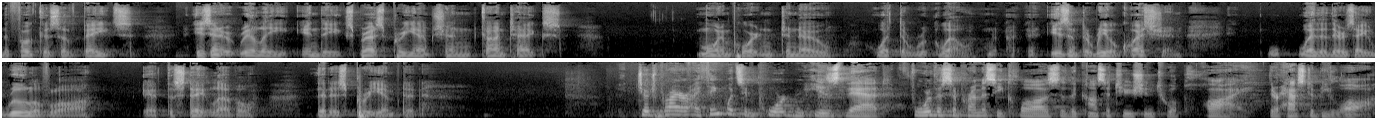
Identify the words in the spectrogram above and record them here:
the focus of Bates? Isn't it really, in the express preemption context, more important to know what the, well, isn't the real question whether there's a rule of law at the state level that is preempted? Judge Pryor, I think what's important is that for the supremacy clause of the Constitution to apply, there has to be law.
